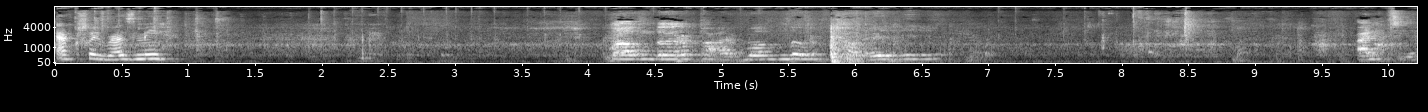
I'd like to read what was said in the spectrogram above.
actually res me? Welcome to the pot. Welcome to the pot. I didn't see that.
